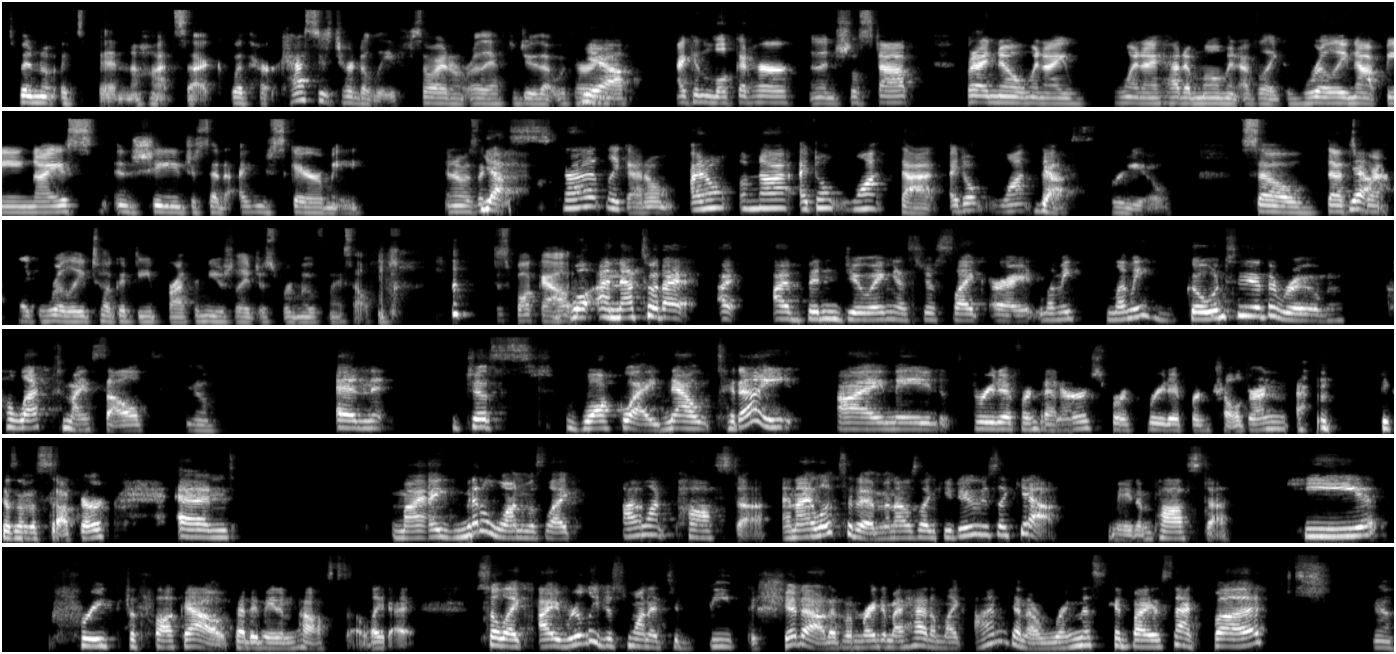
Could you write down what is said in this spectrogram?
it's been, it's been a hot sec with her. Cassie's turned a leaf. So I don't really have to do that with her. Yeah. Anymore. I can look at her and then she'll stop. But I know when I when I had a moment of like really not being nice, and she just said, "You scare me," and I was like, "Yes, that like I don't, I don't, I'm not, I don't want that. I don't want that yes. for you." So that's yeah. when I like really took a deep breath, and usually I just remove myself, just walk out. Well, and that's what I, I I've been doing is just like, all right, let me let me go into the other room, collect myself, yeah, and just walk away. Now tonight I made three different dinners for three different children because I'm a sucker. And my middle one was like, I want pasta. And I looked at him and I was like, You do? He's like, Yeah, made him pasta. He freaked the fuck out that I made him pasta. Like, I, so like, I really just wanted to beat the shit out of him right in my head. I'm like, I'm going to wring this kid by his neck. But yeah,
